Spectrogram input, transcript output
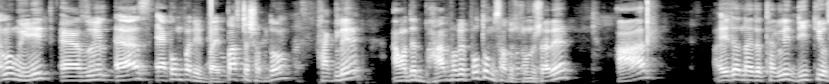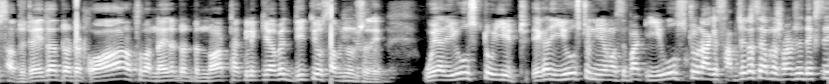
এবং with as well as accompanied by পাঁচটা শব্দ থাকলে আমাদের ভার হবে প্রথম সাবজেক্ট অনুসারে, আর এইদার নাইদার থাকলে দ্বিতীয় subject either dot dot or অথবা নাইদার ডট ডট নট থাকলে কি হবে? দ্বিতীয় সাবজেক্ট অনুসারে। We are use to eat এখানে ইউজ টু নিয়ম আছে বাট ইউজ টুর আগে সাবজেক্ট আছে, আমরা সরাসরি দেখছি।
